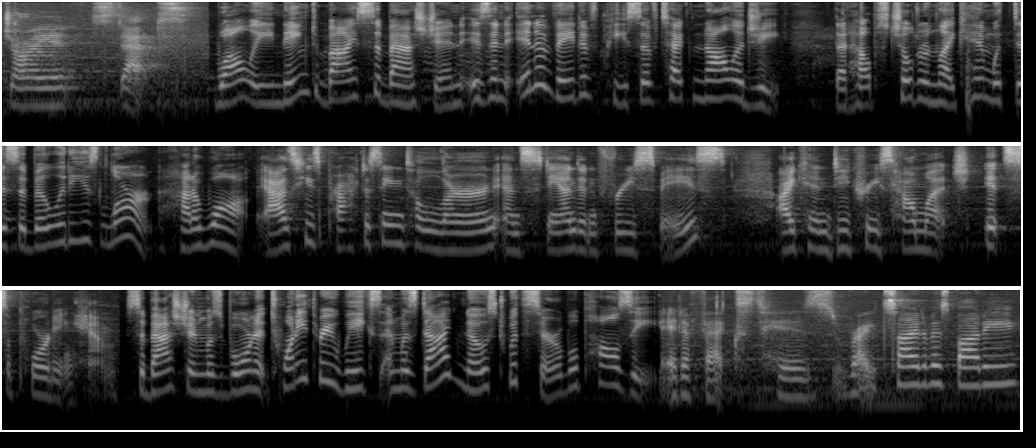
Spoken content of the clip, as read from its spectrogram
giant steps. Wally, named by Sebastian, is an innovative piece of technology that helps children like him with disabilities learn how to walk. As he's practicing to learn and stand in free space, I can decrease how much it's supporting him. Sebastian was born at 23 weeks and was diagnosed with cerebral palsy. It affects his right side of his body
